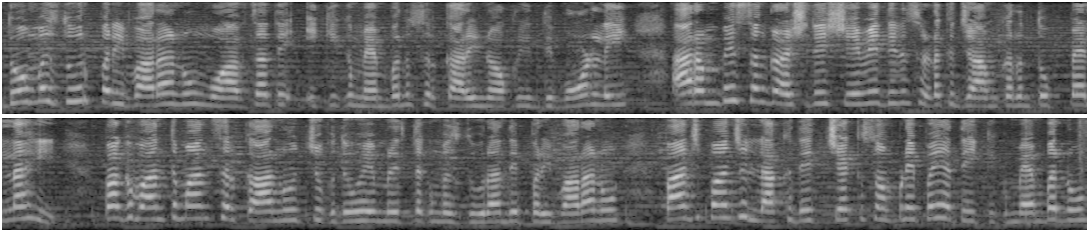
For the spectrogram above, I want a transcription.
ਦੋ ਮਜ਼ਦੂਰ ਪਰਿਵਾਰਾਂ ਨੂੰ ਮੁਆਵਜ਼ਾ ਤੇ ਇੱਕ ਇੱਕ ਮੈਂਬਰ ਨੂੰ ਸਰਕਾਰੀ ਨੌਕਰੀ ਦਿਵਾਉਣ ਲਈ ਆਰੰਭੇ ਸੰਘਰਸ਼ ਦੇ 6ਵੇਂ ਦਿਨ ਸੜਕ ਜਾਮ ਕਰਨ ਤੋਂ ਪਹਿਲਾਂ ਹੀ ਭਗਵੰਤ ਮਾਨ ਸਰਕਾਰ ਨੂੰ ਝੁਕਦੇ ਹੋਏ ਮ੍ਰਿਤਕ ਮਜ਼ਦੂਰਾਂ ਦੇ ਪਰਿਵਾਰਾਂ ਨੂੰ 5-5 ਲੱਖ ਦੇ ਚੈੱਕ ਸੌਂਪਣੇ ਪਏ ਅਤੇ ਇੱਕ ਇੱਕ ਮੈਂਬਰ ਨੂੰ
